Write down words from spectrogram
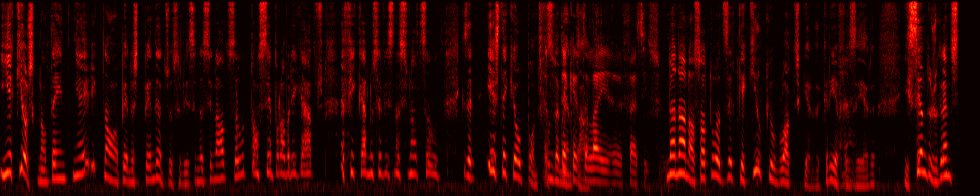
e aqueles que não têm dinheiro e que estão apenas dependentes do Serviço Nacional de Saúde estão sempre obrigados a ficar no Serviço Nacional de Saúde. Quer dizer, este é que é o ponto Mas fundamental. é que esta lei eh, faz isso? Não, não, não, só estou a dizer que aquilo que o Bloco de Esquerda queria fazer, e sendo os grandes,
